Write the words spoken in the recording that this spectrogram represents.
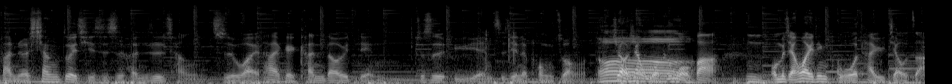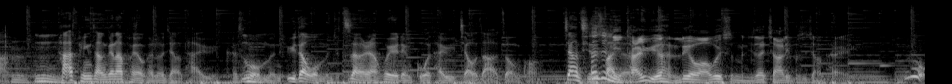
反而相对其实是很日常之外，他还可以看到一点。就是语言之间的碰撞了，就好像我跟我爸，嗯，我们讲话一定国台语交杂，嗯嗯，他平常跟他朋友可能都讲台语，可是我们遇到我们就自然而然会有点国台语交杂的状况，这样其实。但是你台语也很溜啊，为什么你在家里不是讲台语？因为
